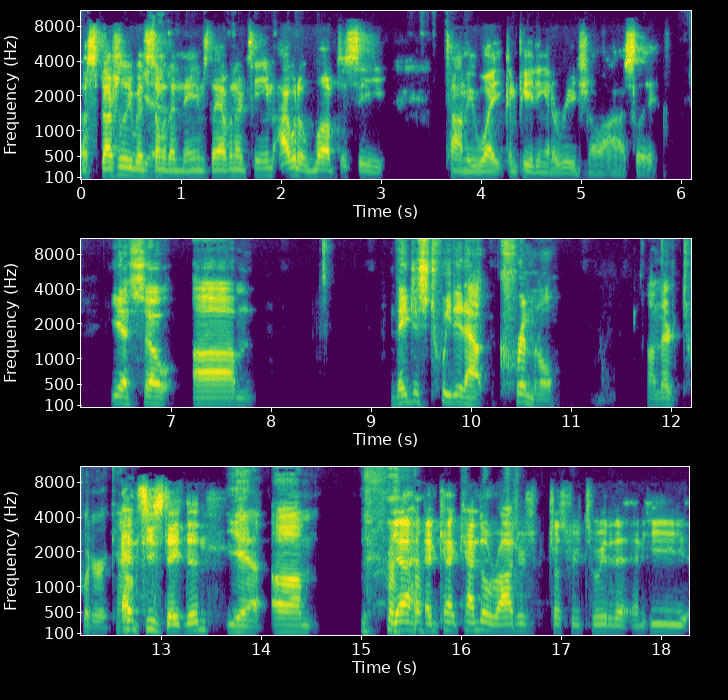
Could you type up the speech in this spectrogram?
especially with yeah. some of the names they have on their team. I would have loved to see Tommy White competing in a regional, honestly. Yeah, so um they just tweeted out criminal on their Twitter account. NC State did? Yeah. Um yeah, and K- Kendall Rogers just retweeted it, and he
